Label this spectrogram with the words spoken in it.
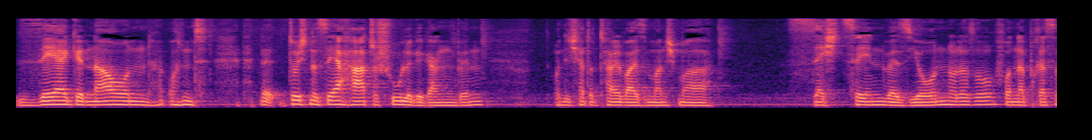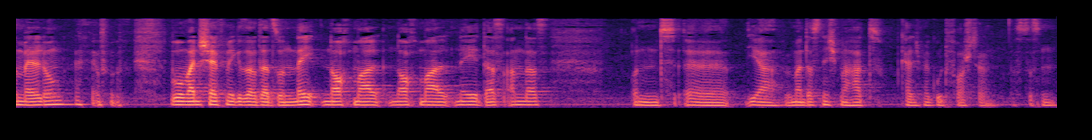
sehr genauen und äh, durch eine sehr harte Schule gegangen bin. Und ich hatte teilweise manchmal 16 Versionen oder so von der Pressemeldung, wo mein Chef mir gesagt hat, so, nee, nochmal, nochmal, nee, das anders. Und äh, ja, wenn man das nicht mehr hat, kann ich mir gut vorstellen, dass das ein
